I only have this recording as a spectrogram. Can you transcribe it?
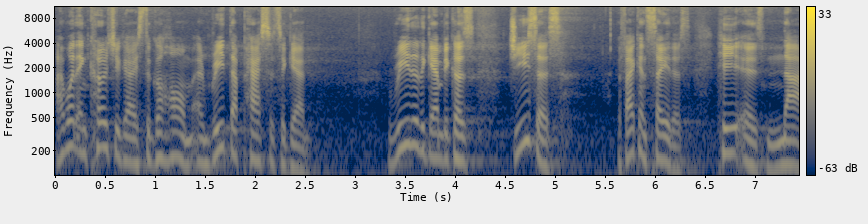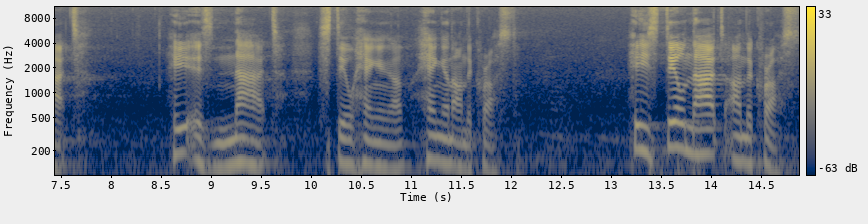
I would encourage you guys to go home and read that passage again. Read it again because Jesus, if I can say this, he is not, he is not still hanging up, hanging on the cross. He's still not on the cross.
